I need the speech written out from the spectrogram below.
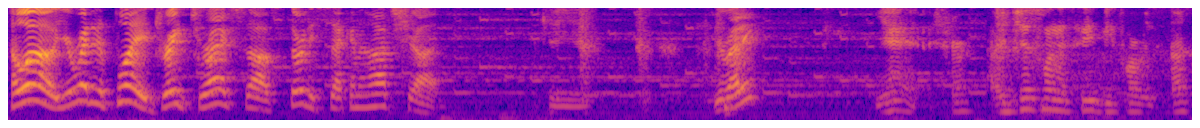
Hello, you're ready to play Drake Dragsaw's 30 Second Hot Shot. Okay, yeah. You ready? Yeah, sure. I just want to say before we start,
